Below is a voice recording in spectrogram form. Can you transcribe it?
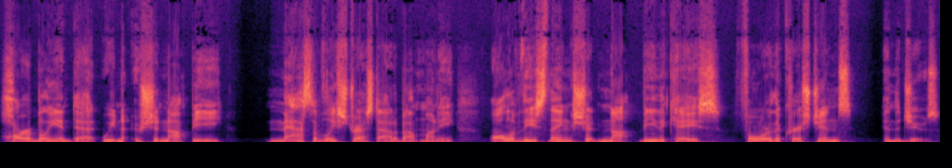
horribly in debt. We should not be massively stressed out about money. All of these things should not be the case for the Christians and the Jews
